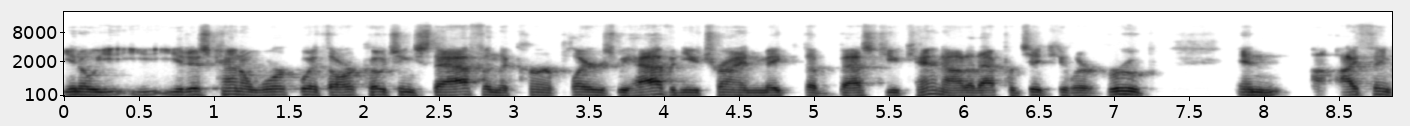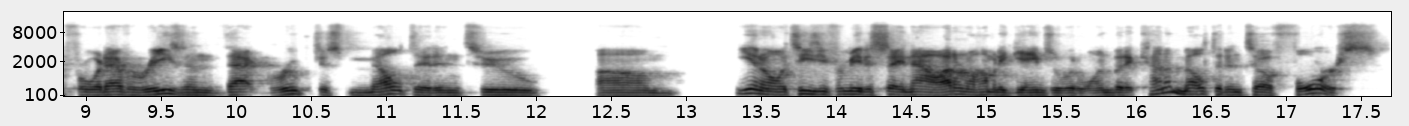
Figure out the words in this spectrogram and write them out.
you know, you, you just kind of work with our coaching staff and the current players we have, and you try and make the best you can out of that particular group. And I think for whatever reason, that group just melted into, um, you know, it's easy for me to say now. I don't know how many games we would have won, but it kind of melted into a force.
